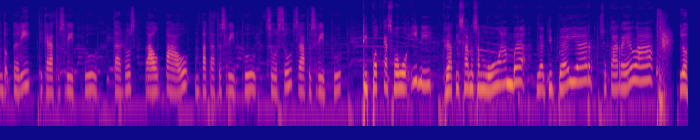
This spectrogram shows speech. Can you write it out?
untuk beli 300 ribu. Terus lauk pauk 400 ribu. Susu 100 ribu. Di podcast Wowo ini gratisan semua mbak, nggak dibayar, sukarela. Loh,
